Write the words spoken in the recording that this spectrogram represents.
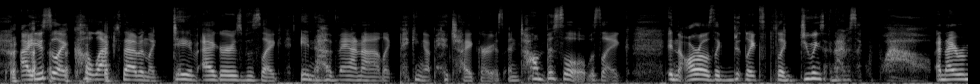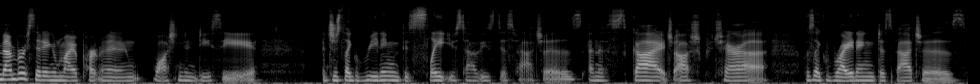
i used to like collect them and like dave eggers was like in havana like picking up hitchhikers and tom bissell was like in the Urals like like like doing and i was like wow. And i remember sitting in my apartment in washington d.c just like reading the slate used to have these dispatches and this guy josh kucera was like writing dispatches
